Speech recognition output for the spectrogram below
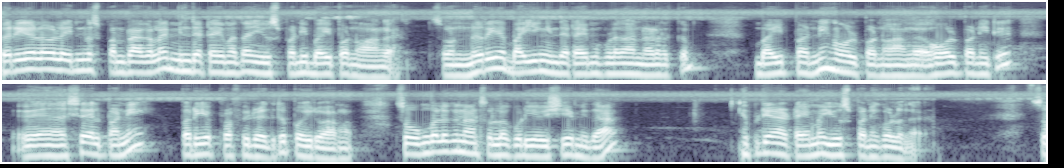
பெரிய அளவில் இன்வெஸ்ட் பண்ணுறாங்களாம் இந்த டைமை தான் யூஸ் பண்ணி பை பண்ணுவாங்க. ஸோ நிறைய பையிங் இந்த டைமுக்குள்ளே தான் நடக்கும். பை பண்ணி ஹோல்ட் பண்ணுவாங்க. ஹோல்ட் பண்ணிவிட்டு சேல் பண்ணி பெரிய ப்ராஃபிட் எடுத்துகிட்டு போயிடுவாங்க. ஸோ உங்களுக்கு நான் சொல்லக்கூடிய விஷயம் இதான். இப்படியான டைமை யூஸ் பண்ணிக்கொள்ளுங்க. ஸோ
